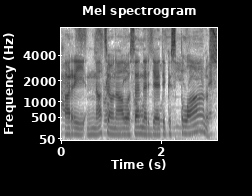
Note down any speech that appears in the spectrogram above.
arī nacionālos enerģētikas plānus.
